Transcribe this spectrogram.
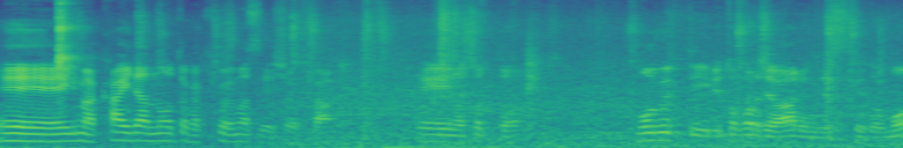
えー今階段の音が聞こえますでしょうか、えー今ちょっと潜っているところではあるんですけども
